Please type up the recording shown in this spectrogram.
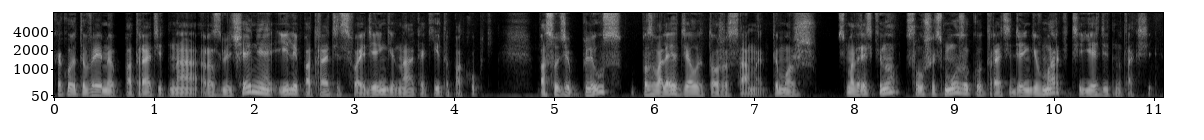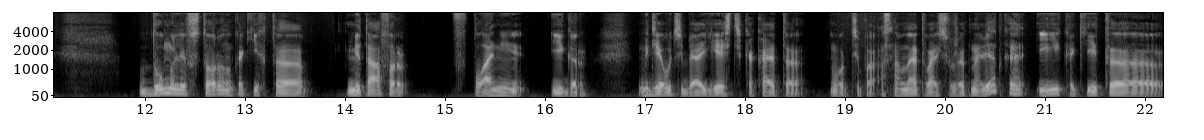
какое-то время потратить на развлечения или потратить свои деньги на какие-то покупки. По сути, плюс позволяет делать то же самое. Ты можешь смотреть кино, слушать музыку, тратить деньги в маркете, ездить на такси. Думали в сторону каких-то метафор в плане игр, где у тебя есть какая-то ну, вот, типа, основная твоя сюжетная ветка и какие-то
